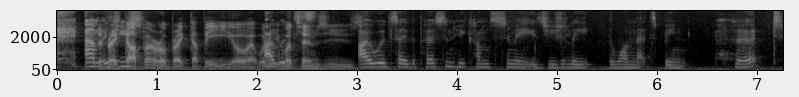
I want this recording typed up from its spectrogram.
um, the break upper or break up e, or what, I you- would what terms do you use? I would say the person who comes to me is usually the one that's been hurt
